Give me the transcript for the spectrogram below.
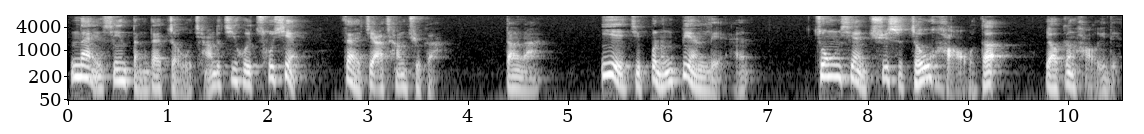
耐心等待走强的机会出现，再加仓去干。当然，业绩不能变脸，中线趋势走好的要更好一点。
